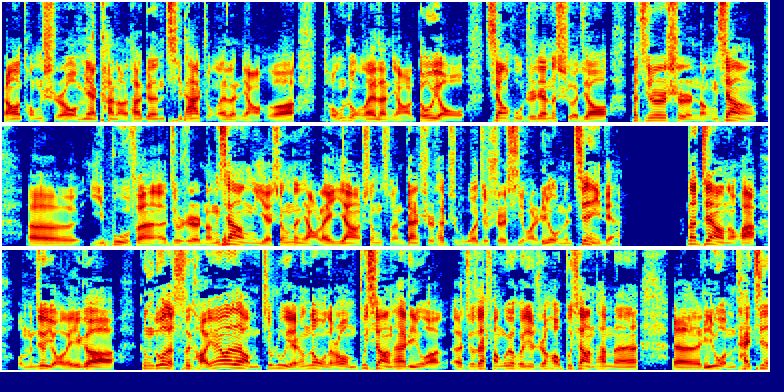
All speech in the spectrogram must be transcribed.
然后同时，我们也看到它跟其他种类的鸟和同种类的鸟都有相互之间的社交。它其实是能像呃一部分，就是能像野生的鸟类一样生存，但是它只不过就是喜欢离我们近一点。那这样的话，我们就有了一个更多的思考，因为在我们救助野生动物的时候，我们不希望它离我，呃，就在放归回去之后，不希望它们，呃，离我们太近，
